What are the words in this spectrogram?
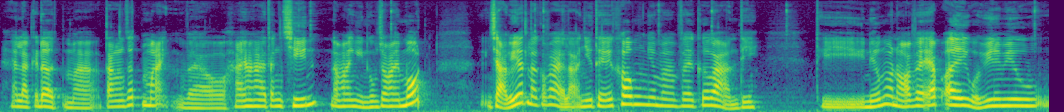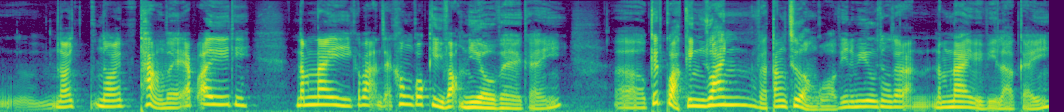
hay là cái đợt mà tăng rất mạnh vào 22 tháng 9 năm 2021 chả biết là có phải là như thế không nhưng mà về cơ bản thì thì nếu mà nói về FA của Vinamilk nói nói thẳng về FA thì năm nay thì các bạn sẽ không có kỳ vọng nhiều về cái uh, kết quả kinh doanh và tăng trưởng của Vinamilk trong giai đoạn năm nay bởi vì là cái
